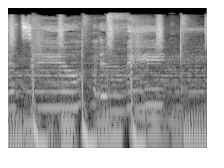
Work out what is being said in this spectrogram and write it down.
just you and me.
